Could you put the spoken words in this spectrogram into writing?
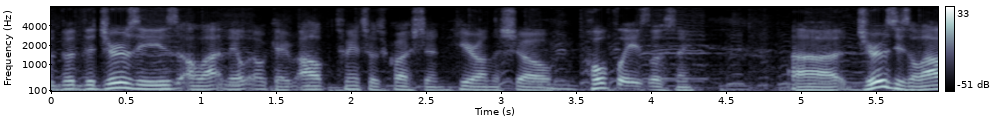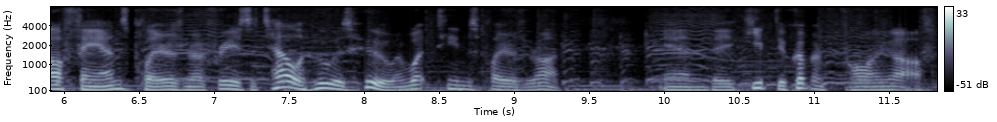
the, the jerseys allow. They, okay, I'll to answer his question here on the show. Hopefully he's listening. Uh, jerseys allow fans, players, and referees to tell who is who and what teams players are on, and they keep the equipment falling off.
